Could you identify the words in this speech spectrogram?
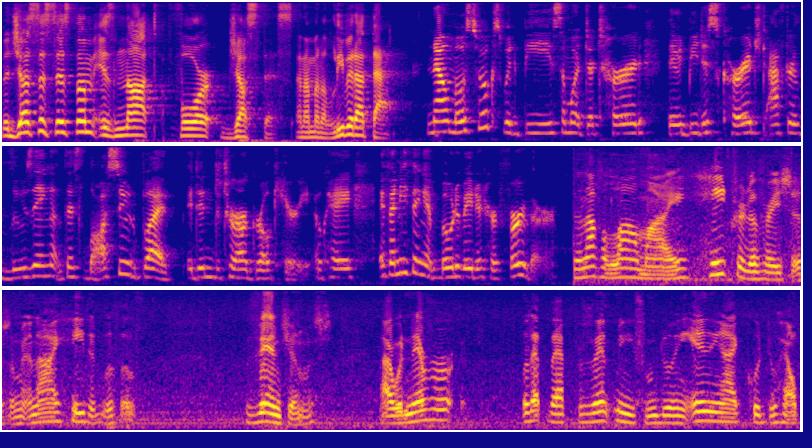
The justice system is not for justice, and I'm going to leave it at that. Now, most folks would be somewhat deterred. They would be discouraged after losing this lawsuit, but it didn't deter our girl Carrie, okay? If anything, it motivated her further. Enough allow my hatred of racism, and I hated with a vengeance. I would never let that prevent me from doing anything I could to help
